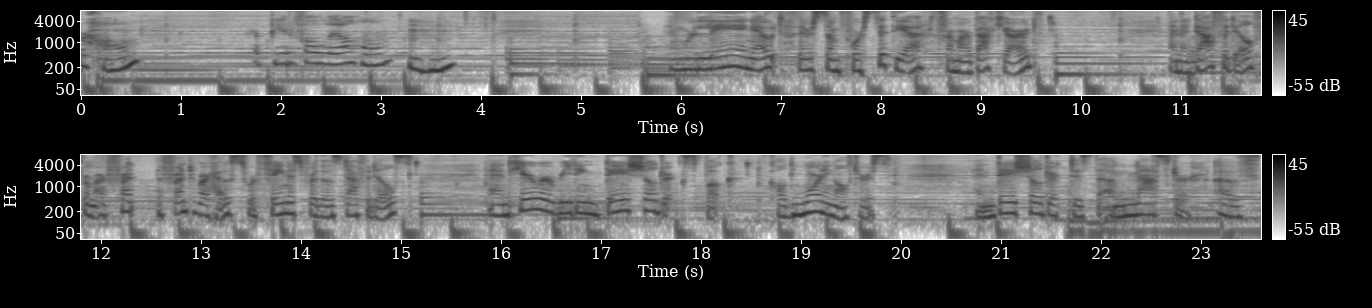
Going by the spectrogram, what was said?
And home. Our beautiful little home. Mm-hmm. And we're laying out, there's some forsythia from our backyard and a daffodil from our front, the front of our house. We're famous for those daffodils. And here we're reading Day Schildkret's book called Morning Altars. And Day Schildkret is the master of,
